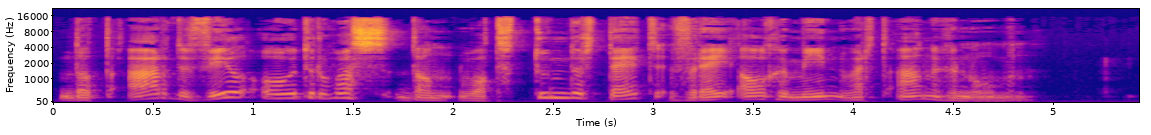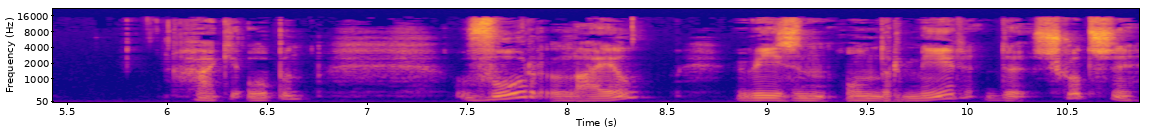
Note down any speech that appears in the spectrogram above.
dat de aarde veel ouder was dan wat toentertijd vrij algemeen werd aangenomen. Haakje open. Voor Lyell wezen onder meer de Schotse,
